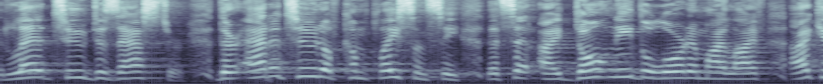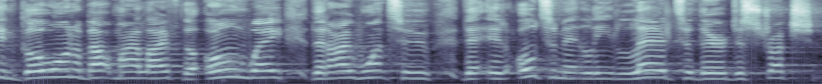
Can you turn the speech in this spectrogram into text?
led to disaster. Their attitude of complacency that said, I don't need the Lord in my life, I can go on about my life the own way that I want to, that it ultimately led to their destruction.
